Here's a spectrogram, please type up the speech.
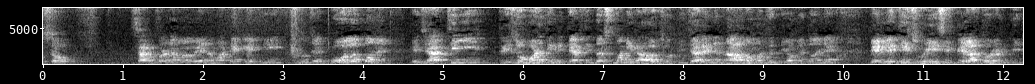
છું સારું પરિણામ આવ્યું. એના માટે કે એનો જે ગોલ હતો ને કે જ્યારથી ત્રીજું ભણતી ને ત્યારથી દસમાની રાહ જોતી જ્યારે એને ના સમજ હતી અમે તો એને પહેલેથી જોઈએ છીએ પહેલા ધોરણથી.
